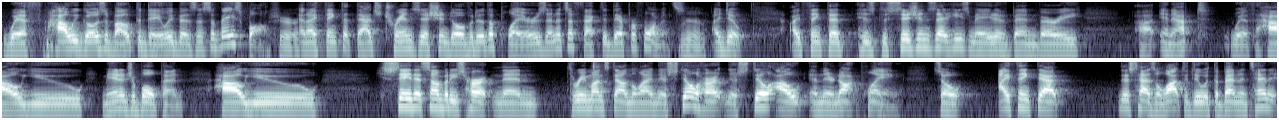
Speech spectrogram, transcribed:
with how he goes about the daily business of baseball. Sure. And I think that that's transitioned over to the players and it's affected their performance. Yeah. I do. I think that his decisions that he's made have been very uh, inept with how you manage a bullpen, how you say that somebody's hurt and then three months down the line they're still hurt, they're still out, and they're not playing. So I think that this has a lot to do with the Benintendi,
